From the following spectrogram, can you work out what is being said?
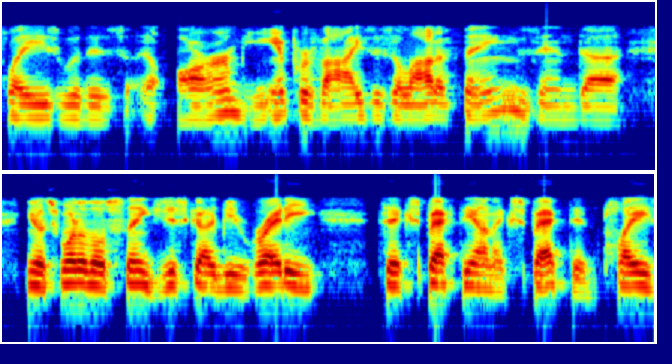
plays with his uh, arm. He improvises a lot of things, and uh, you know, it's one of those things you just got to be ready to expect the unexpected. Plays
